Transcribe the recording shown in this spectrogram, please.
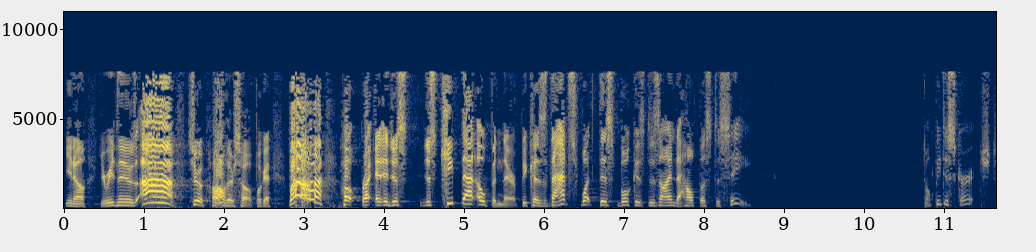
You know, you're reading the news, ah, true, oh, there's hope, okay, ah, hope, right, and just, just keep that open there, because that's what this book is designed to help us to see. Don't be discouraged.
